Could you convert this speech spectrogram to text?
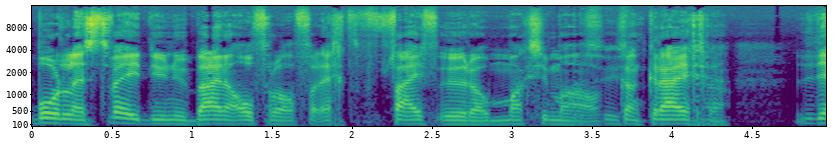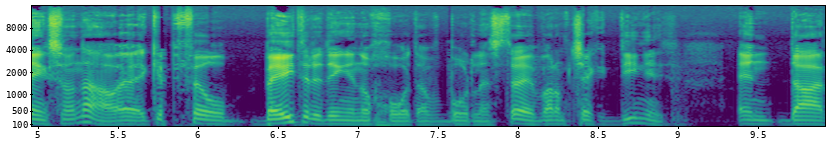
Borderlands 2, die nu bijna overal voor echt 5 euro maximaal Precies. kan krijgen. Ja. Die denkt zo, nou, eh, ik heb veel betere dingen nog gehoord over Borderlands 2. Waarom check ik die niet? En daar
